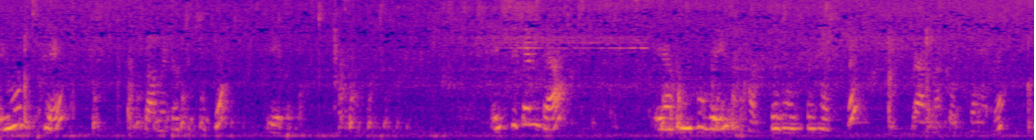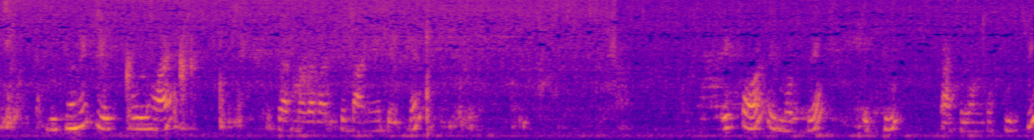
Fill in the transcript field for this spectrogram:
এর মধ্যে টমেটো কুচিটা দিয়ে দেবো। এই চিকেনটা এরকম ভাবেই ভাজতে ভাজতে ভাজতে রান্না করতে হবে। ভীষণই টেস্টফুল হয়। এটা আপনারা বাড়িতে বানিয়ে দেখবেন। এরপর এর মধ্যে একটু কাঁচা লঙ্কা কুচি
